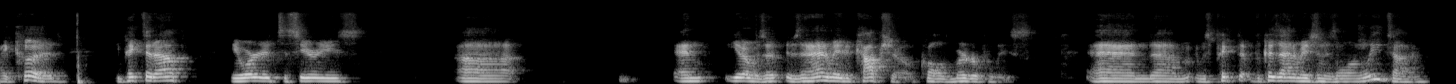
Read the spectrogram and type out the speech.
I could. He picked it up. He ordered it to series. Uh, and you know, it was a it was an animated cop show called Murder Police, and um, it was picked up because animation is a long lead time.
